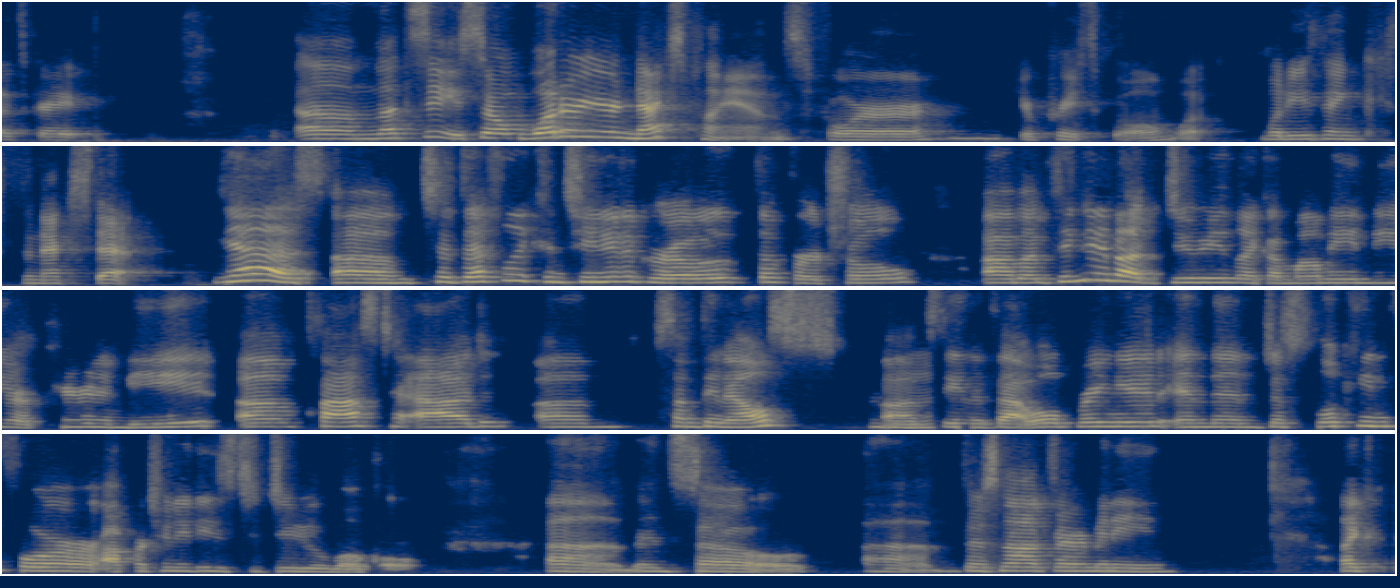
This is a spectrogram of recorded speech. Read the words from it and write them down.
that's great. Um, let's see. So, what are your next plans for your preschool? What What do you think is the next step? Yes, um, to definitely continue to grow the virtual um, I'm thinking about doing like a mommy and me or parent and me um, class to add um, something else, um, mm-hmm. seeing if that will bring in, and then just looking for opportunities to do local. Um, and so um, there's not very many, like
